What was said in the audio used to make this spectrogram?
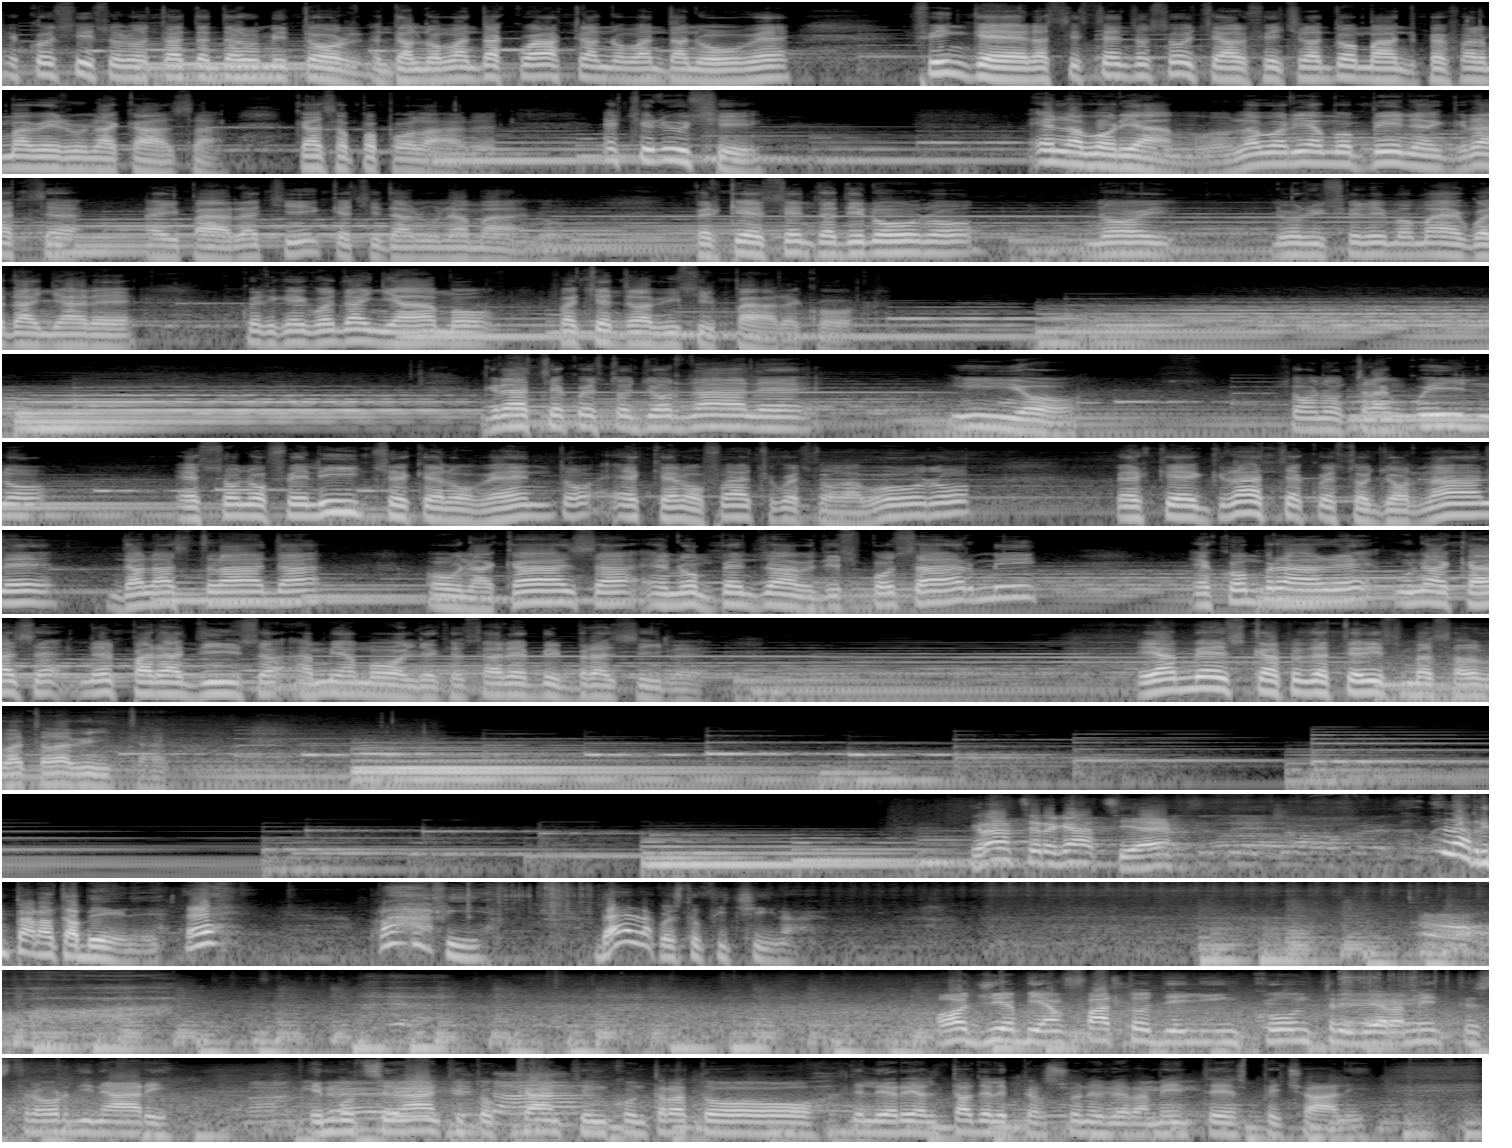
E così sono stato al dormitorio dal 94 al 99 finché l'assistenza sociale fece la domanda per farmi avere una casa, casa popolare. E ci riuscì. E lavoriamo, lavoriamo bene grazie ai paraci che ci danno una mano, perché senza di loro noi non riusciremo mai a guadagnare quello che guadagniamo facendo la visita il paraco. Grazie a questo giornale io sono tranquillo e sono felice che lo vendo e che lo faccio questo lavoro perché grazie a questo giornale dalla strada ho una casa e non pensavo di sposarmi e comprare una casa nel paradiso a mia moglie che sarebbe il Brasile. E a me il scarpe da tennis mi ha salvato la vita. Grazie ragazzi, eh. Come l'ha riparata bene, eh? Bravi. Bella questa officina. Oggi abbiamo fatto degli incontri veramente straordinari, emozionanti, toccanti, ho incontrato delle realtà, delle persone veramente speciali.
